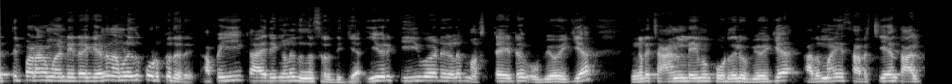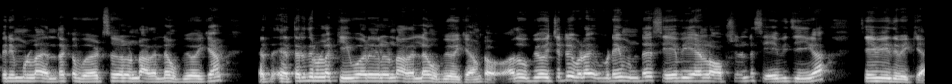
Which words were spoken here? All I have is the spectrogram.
എത്തിപ്പെടാൻ വേണ്ടിയിട്ടൊക്കെയാണ് നമ്മളിത് കൊടുക്കുന്നത്. അപ്പോൾ ഈ കാര്യങ്ങൾ നിങ്ങൾ ശ്രദ്ധിക്കുക. ഈ ഒരു കീവേഡുകൾ മസ്റ്റായിട്ട് ഉപയോഗിക്കുക. നിങ്ങളുടെ ചാനൽ നെയിം കൂടുതൽ ഉപയോഗിക്കുക. അതുമായി സെർച്ച് ചെയ്യാൻ താല്പര്യമുള്ള എന്തൊക്കെ വേർഡ്സുകളുണ്ടോ അതെല്ലാം ഉപയോഗിക്കാം. എത്ത- എത്തരത്തിലുള്ള കീവേഡുകളുണ്ടോ അതെല്ലാം ഉപയോഗിക്കാം കേട്ടോ അത് ഉപയോഗിച്ചിട്ട് ഇവിടെ ഇവിടെയും ഉണ്ട്. സേവ് ചെയ്യാനുള്ള ഓപ്ഷൻ ഉണ്ട്. സേവ് ചെയ്യുക സേവ് ചെയ്ത് വെക്കുക.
